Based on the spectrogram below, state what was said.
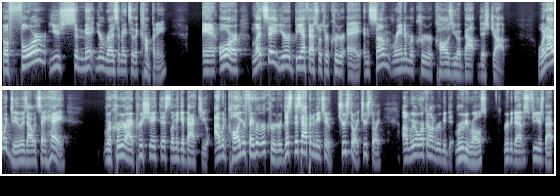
before you submit your resume to the company, and or let's say you're BFS with recruiter A and some random recruiter calls you about this job. What I would do is I would say, "Hey, recruiter, I appreciate this. Let me get back to you." I would call your favorite recruiter. This this happened to me too. True story, true story. Um, we were working on Ruby Ruby roles, Ruby devs a few years back.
